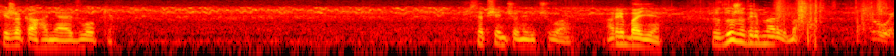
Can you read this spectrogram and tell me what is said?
хижака ганяють з лодки. Взагалі нічого не відчуваю. А риба є. Щось дуже дрібна риба. Ой.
